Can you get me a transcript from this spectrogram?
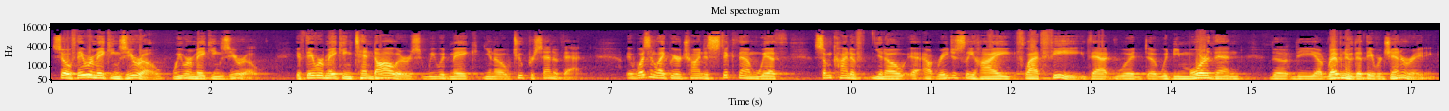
So if they were making zero, we were making zero. If they were making $10, we would make, you know, 2% of that. It wasn't like we were trying to stick them with some kind of, you know, outrageously high flat fee that would, uh, would be more than the, the uh, revenue that they were generating.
